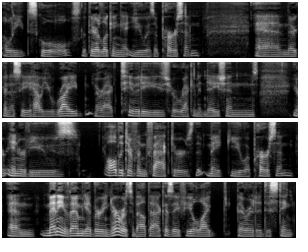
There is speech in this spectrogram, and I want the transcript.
elite schools, that they're looking at you as a person and they're going to see how you write, your activities, your recommendations, your interviews, all the different factors that make you a person. And many of them get very nervous about that because they feel like they're at a distinct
